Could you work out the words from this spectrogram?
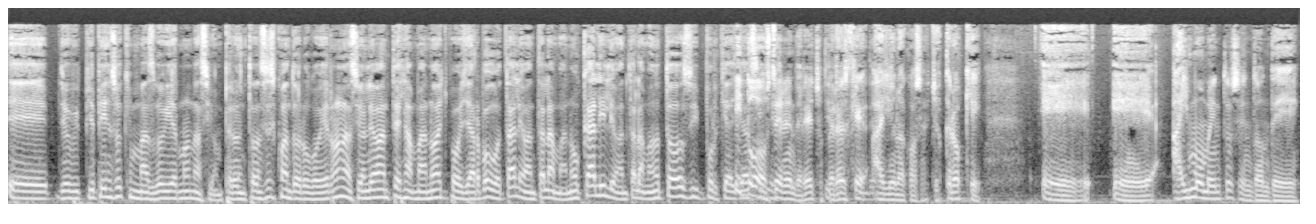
Eh, yo, yo pienso que más gobierno nación, pero entonces cuando el gobierno nación levantes la mano a apoyar Bogotá, levanta la mano Cali, levanta la mano todos y porque allá Y todos sí- tienen derecho, y pero es que hay una cosa, yo creo que eh, eh, hay momentos en donde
